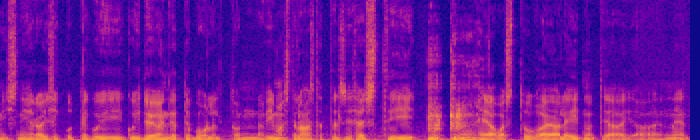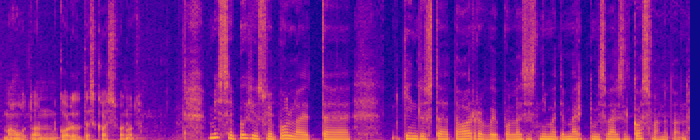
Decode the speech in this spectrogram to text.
mis nii eraisikute kui, kui tööandjate poolelt on viimastel aastatel siis hästi hea vastukaja leidnud ja, ja need mahud on kordades kasvanud mis see põhjus võib olla, et kindlustajate arv võib-olla siis niimoodi märkimisväärselt kasvanud on?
